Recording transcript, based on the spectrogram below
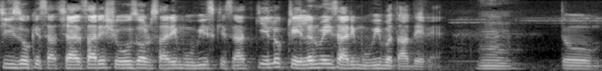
चीज़ों के साथ शायद सारे शोज़ और सारी मूवीज़ के साथ कि ये लोग ट्रेलर में ही सारी मूवी बता दे रहे हैं। हम्म। तो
